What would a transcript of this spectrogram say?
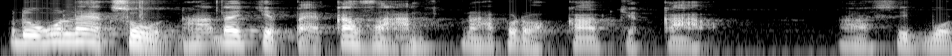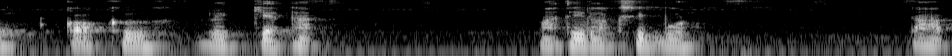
มาดูงวดแรกสูตรนะฮะได้เจ็ดแปดเก้าสามนะครับพอดอกเก้าเจ็ดเก้าสิบบนก็คือเลขเจ็ดฮะมาที่หลักสิบบนนะครับ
